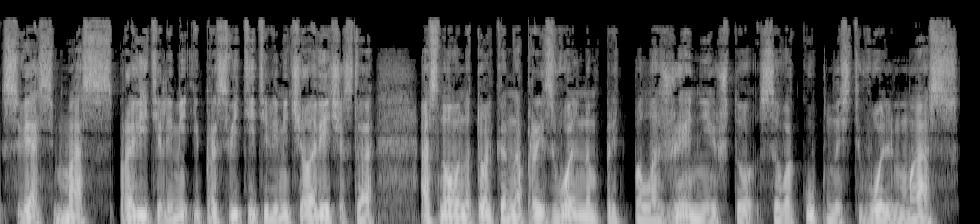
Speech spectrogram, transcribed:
связь масс с правителями и просветителями человечества основана только на произвольном предположении, что совокупность воль масс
